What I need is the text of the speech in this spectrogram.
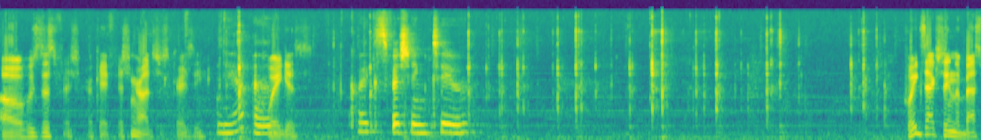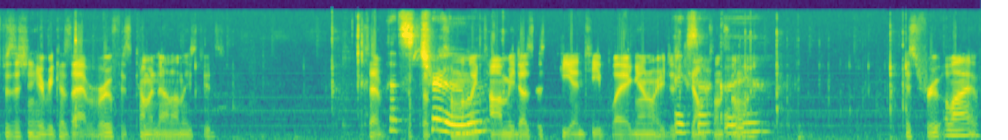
Oh, who's this fish? Okay, fishing rod's just crazy. Yeah. Um, Wig is. Quig's fishing too. Quig's actually in the best position here because that roof is coming down on these dudes. Except That's so- Someone like. Tommy does this TNT play again where he just jumps on someone. Is Fruit alive?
